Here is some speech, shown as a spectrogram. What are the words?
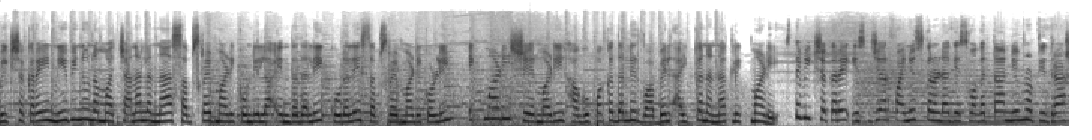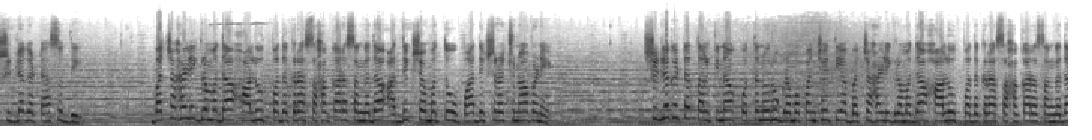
ವೀಕ್ಷಕರೇ, ನೀವಿನ್ನೂ ನಮ್ಮ ಚಾನೆಲ್ ಅನ್ನ ಸಬ್ಸ್ಕ್ರೈಬ್ ಮಾಡಿಕೊಂಡಿಲ್ಲ ಎಂದದಲ್ಲಿ ಕೂಡಲೇ ಸಬ್ಸ್ಕ್ರೈಬ್ ಮಾಡಿಕೊಳ್ಳಿ ಕ್ಲಿಕ್ ಮಾಡಿ, ಶೇರ್ ಮಾಡಿ ಹಾಗೂ ಪಕ್ಕದಲ್ಲಿರುವ ಬೆಲ್ ಐಕನ್ ಅನ್ನ ಕ್ಲಿಕ್ ಮಾಡಿ. ವೀಕ್ಷಕರೇ ಎಸ್ ಜಿ ಆರ್ ಫೈ ಕನ್ನಡಗೆ ಸ್ವಾಗತ. ನೀವು ನೋಡ್ತಿದ್ರ ಶಿಡ್ಲಘಟ್ಟ ಸುದ್ದಿ. ಬಚ್ಚಹಳ್ಳಿ ಗ್ರಾಮದ ಹಾಲು ಉತ್ಪಾದಕರ ಸಹಕಾರ ಸಂಘದ ಅಧ್ಯಕ್ಷ ಮತ್ತು ಉಪಾಧ್ಯಕ್ಷರ ಚುನಾವಣೆ. ಶಿಡ್ಲಘಟ್ಟ ತಾಲೂಕಿನ ಕೊತ್ತನೂರು ಗ್ರಾಮ ಪಂಚಾಯಿತಿಯ ಬಚ್ಚಹಳ್ಳಿ ಗ್ರಾಮದ ಹಾಲು ಉತ್ಪಾದಕರ ಸಹಕಾರ ಸಂಘದ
